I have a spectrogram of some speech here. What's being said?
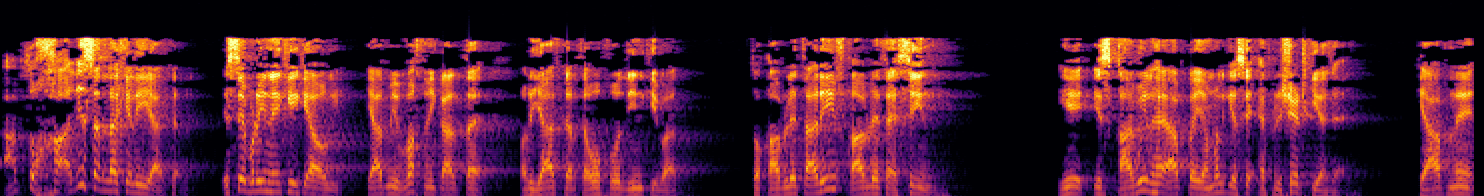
آپ تو خالص اللہ کے لیے یاد کر رہے ہیں۔ اس سے بڑی نیکی کیا ہوگی؟ کہ آدمی وقت نکالتا ہے اور یاد کرتا ہے، وہ خود دین کی بات۔ تو قابل تعریف، قابل تحسین۔ یہ اس قابل ہے آپ کا یہ عمل کہ اسے اپریشیٹ کیا جائے۔ کہ آپ نے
